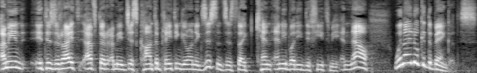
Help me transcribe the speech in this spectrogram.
I mean, it is right after, I mean, just contemplating your own existence. It's like, can anybody defeat me? And now, when I look at the Bengals,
